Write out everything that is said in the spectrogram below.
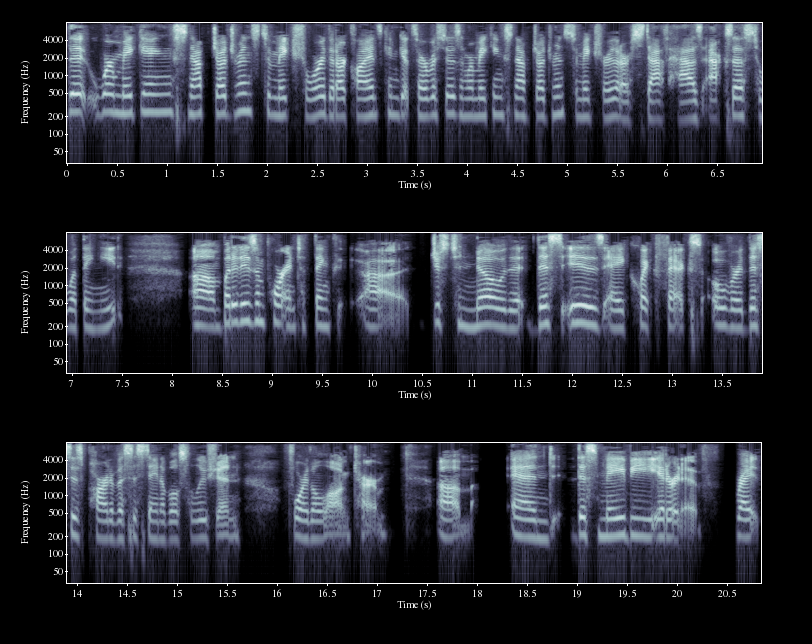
that we're making snap judgments to make sure that our clients can get services and we're making snap judgments to make sure that our staff has access to what they need. Um, but it is important to think uh, just to know that this is a quick fix over this is part of a sustainable solution for the long term. Um, and this may be iterative, right?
